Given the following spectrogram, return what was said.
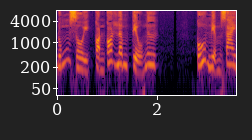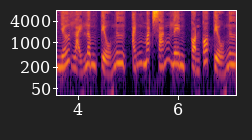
Đúng rồi, còn có lâm tiểu ngư. Cố niệm dai nhớ lại lâm tiểu ngư, ánh mắt sáng lên còn có tiểu ngư.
